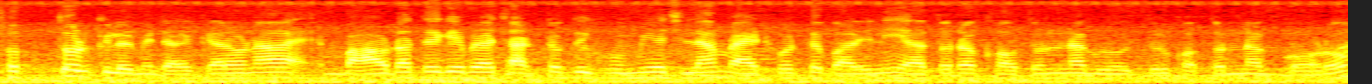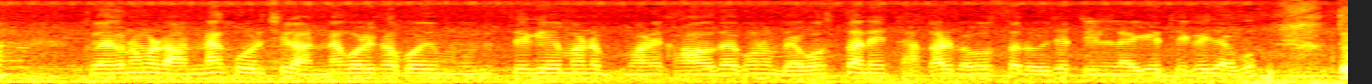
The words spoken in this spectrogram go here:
সত্তর কিলোমিটার কেননা বারোটা থেকে প্রায় চারটে অবধি ঘুমিয়েছিলাম রাইড করতে পারিনি, এতটা খতরনাক রোদ্দুর, খতরনাক গরম, তো এখন আমরা রান্না করছি, রান্না করে খাব, এই মন্দির থেকে মানে মানে খাওয়া দাওয়ার কোনো ব্যবস্থা নেই, থাকার ব্যবস্থা রয়েছে, টিন লাগিয়ে থেকে যাব। তো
